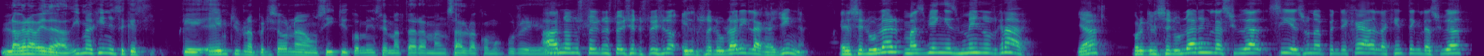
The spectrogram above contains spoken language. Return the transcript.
La gravedad. Imagínese que, que entre una persona a un sitio y comience a matar a mansalva como ocurre. Ah, no, no estoy, no estoy diciendo, estoy diciendo el celular y la gallina. El celular más bien es menos grave, ¿ya? Porque el celular en la ciudad sí es una pendejada, la gente en la ciudad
